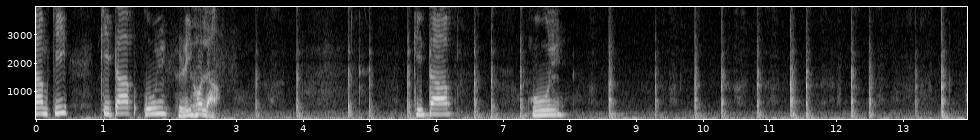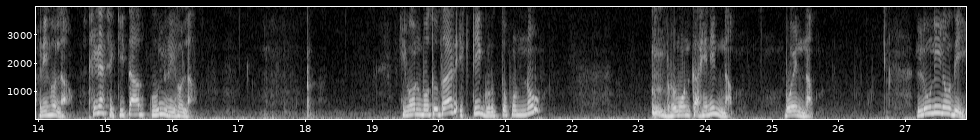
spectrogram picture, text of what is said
নাম কি? কিতাব উল রিহলা। কিতাব উল রিহলা। ঠিক আছে, কিতাব উল রিহলা। ইবন বতুতার একটি গুরুত্বপূর্ণ ভ্রমণ কাহিনীর নাম, বইয়ের নাম। লুনি নদী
